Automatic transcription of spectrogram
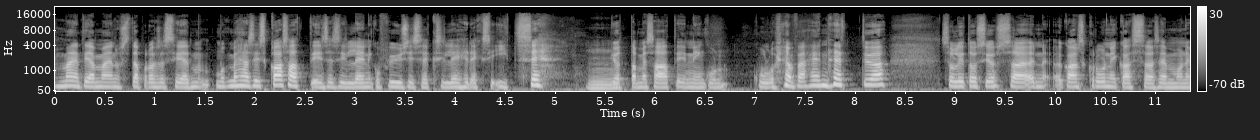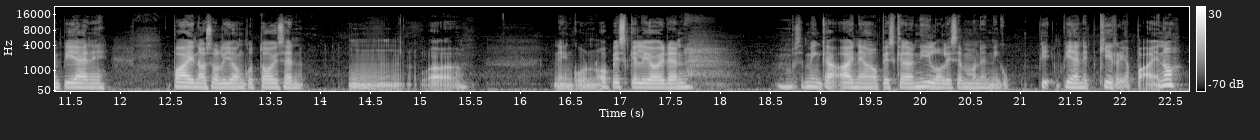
mä en tiedä, mä en ole sitä prosessia, mutta mehän siis kasattiin se silleen niin kuin fyysiseksi lehdeksi itse, mm. jotta me saatiin niin kuin kuluja vähennettyä. Se oli tosi jossain kans Krunikassa semmoinen pieni paino, se oli jonkun toisen mm, äh, niin kuin opiskelijoiden, minkä aineen opiskelija, niillä oli semmoinen niin kuin pieni kirjapaino –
